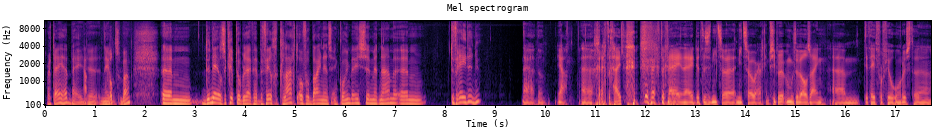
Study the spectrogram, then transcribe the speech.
partij hè, bij ja, de Nederlandse klopt. bank. Um, de Nederlandse cryptobedrijven hebben veel geklaagd over Binance en Coinbase met name. Um, tevreden nu? Nou ja, dan, ja uh, gerechtigheid. gerechtigheid. nee, nee, dit is niet, uh, niet zo erg. In principe, we moeten wel zijn. Um, dit heeft voor veel onrust uh,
